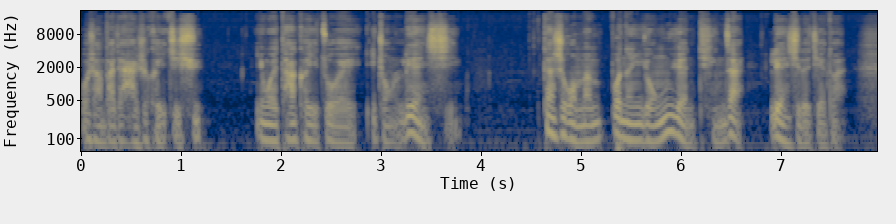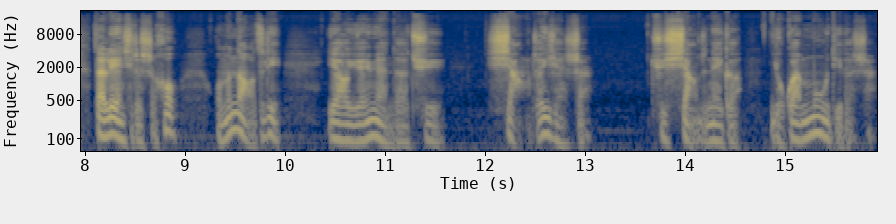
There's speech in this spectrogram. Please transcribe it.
我想大家还是可以继续，因为它可以作为一种练习。但是我们不能永远停在练习的阶段，在练习的时候，我们脑子里也要远远的去想着一件事儿，去想着那个有关目的的事儿。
